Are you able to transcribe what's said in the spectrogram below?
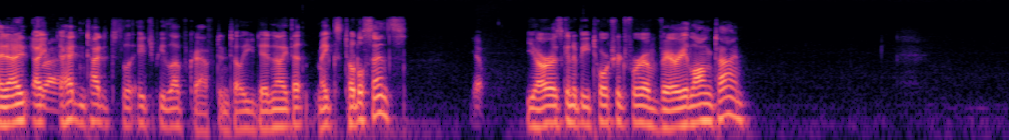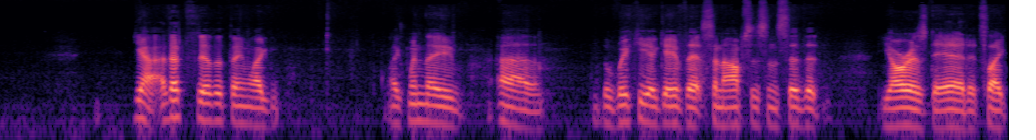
and I, I, right. I hadn't tied it to H.P. Lovecraft until you did, and like that makes total sense. Yep. Yara is going to be tortured for a very long time. Yeah, that's the other thing. Like, like when they, uh, the Wikia gave that synopsis and said that Yara's dead. It's like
